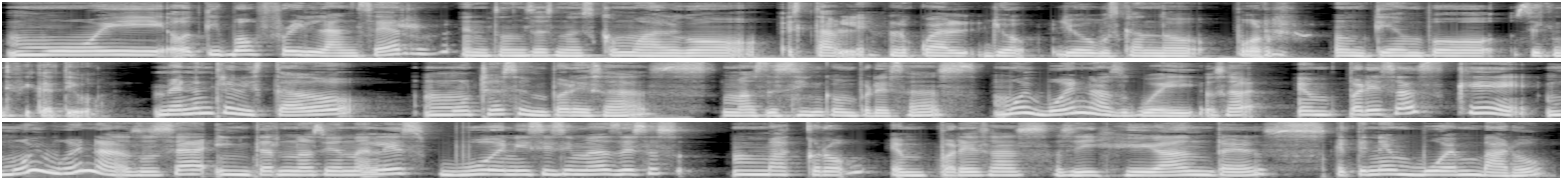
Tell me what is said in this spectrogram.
muy, o tipo freelancer, entonces no es como algo estable, lo cual yo, yo buscando por un tiempo significativo. Me han entrevistado muchas empresas, más de cinco empresas, muy buenas, güey. O sea, empresas que muy buenas, o sea, internacionales buenísimas de esas macro empresas así gigantes que tienen buen varo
